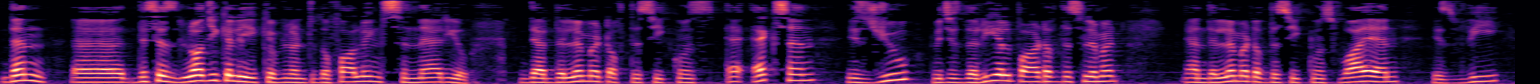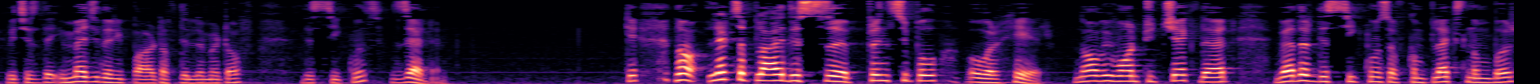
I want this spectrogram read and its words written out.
then uh, this is logically equivalent to the following scenario that the limit of the sequence xn is u which is the real part of this limit and the limit of the sequence yn is v which is the imaginary part of the limit of this sequence zn. Okay? Now let's apply this uh, principle over here. Now we want to check that whether this sequence of complex number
